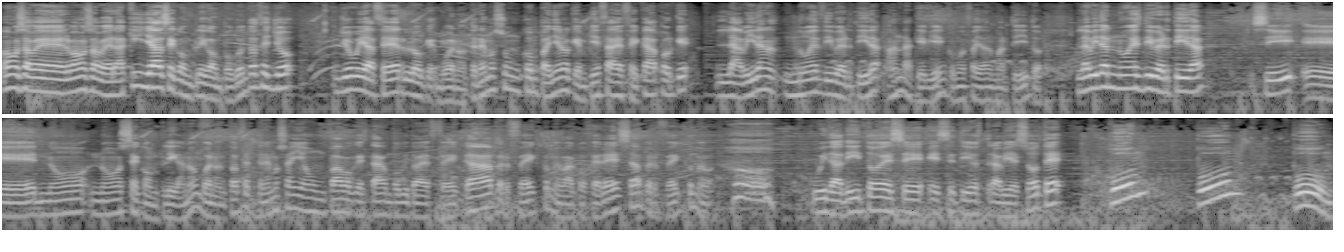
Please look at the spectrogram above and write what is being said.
Vamos a ver, vamos a ver, aquí ya se complica un poco Entonces yo, yo voy a hacer lo que... Bueno, tenemos un compañero que empieza a FK porque la vida no es divertida Anda, qué bien, cómo he fallado el martillito La vida no es divertida si eh, no, no se complica, ¿no? Bueno, entonces tenemos ahí a un pavo que está un poquito a FK Perfecto, me va a coger esa, perfecto me va... ¡Oh! Cuidadito ese, ese tío es traviesote ¡Pum! ¡Pum! ¡Pum!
